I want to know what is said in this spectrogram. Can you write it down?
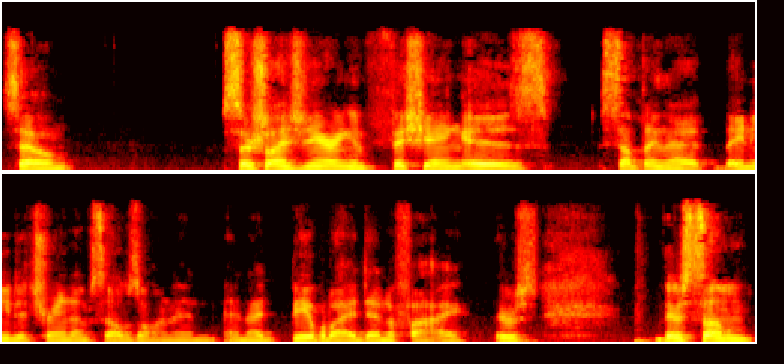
So, social engineering and phishing is something that they need to train themselves on and and I'd be able to identify. There's there's some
